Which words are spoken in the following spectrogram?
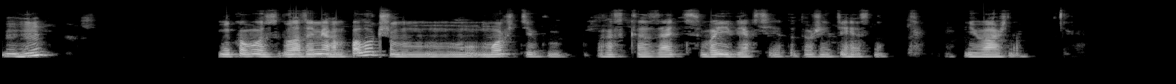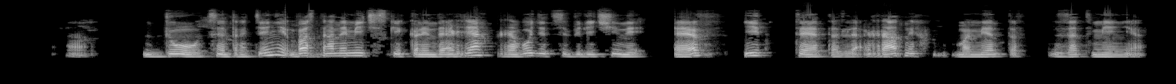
Угу. У кого с глазомером получше, можете рассказать свои версии. Это тоже интересно и важно. А, до центра тени в астрономических календарях проводятся величины f и θ для разных моментов затмения.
